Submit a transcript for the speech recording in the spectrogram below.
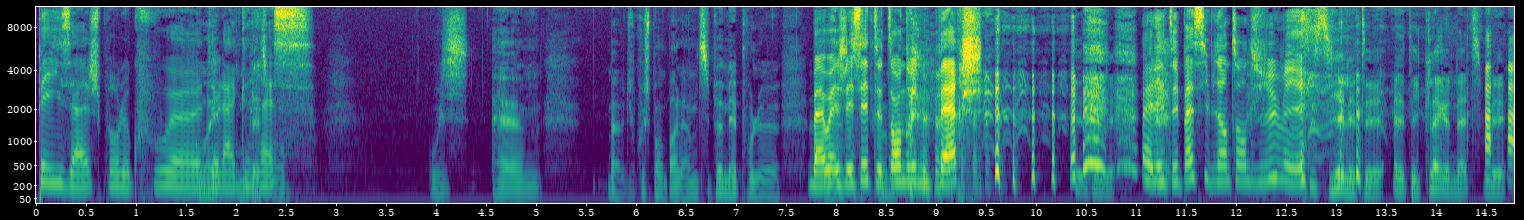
paysages pour le coup, euh, de la Grèce. Oui. Bah, du coup, je peux en parler un petit peu, mais pour le. Bah ouais, j'essaie de te tendre une perche. elle était pas si bien tendue, mais. si, si, elle était, elle était claire et nette, mais.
